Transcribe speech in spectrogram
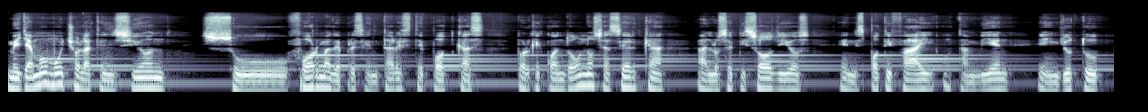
Me llamó mucho la atención su forma de presentar este podcast porque cuando uno se acerca a los episodios en Spotify o también en YouTube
